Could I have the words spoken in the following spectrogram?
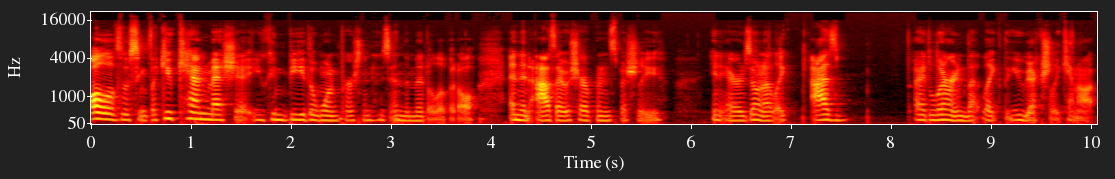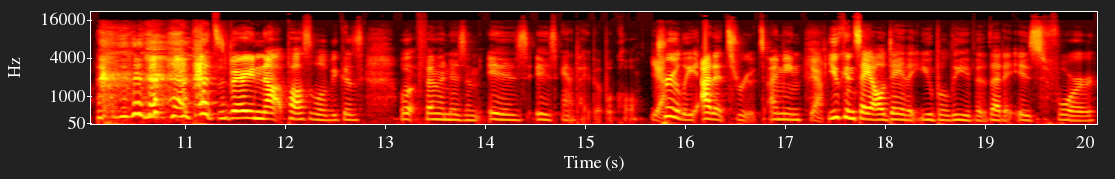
all of those things. Like you can mesh it. You can be the one person who's in the middle of it all. And then as I was sharpened, especially in Arizona, like as I learned that like you actually cannot. That's very not possible because what feminism is is anti-biblical. Yeah. Truly at its roots. I mean, Yeah. you can say all day that you believe that, that it is for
